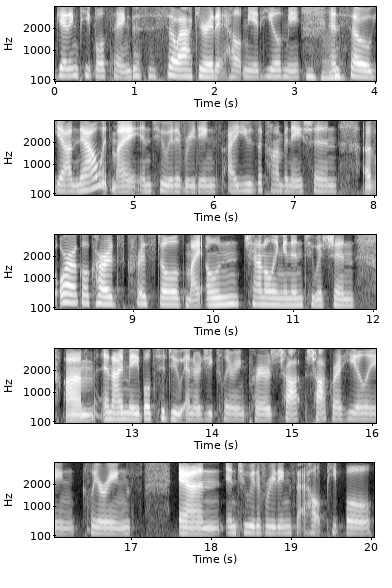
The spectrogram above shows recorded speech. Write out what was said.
getting people saying this is so accurate it helped me it healed me. And so yeah now with my intuitive readings i use a combination of oracle cards crystals my own channeling and intuition um, and i'm able to do energy clearing prayers cha- chakra healing clearings and intuitive readings that help people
